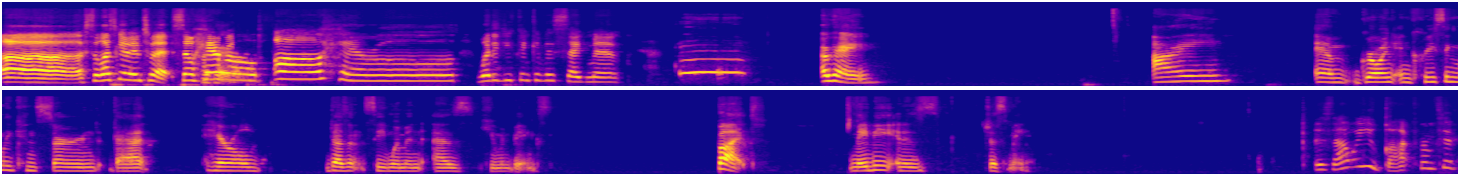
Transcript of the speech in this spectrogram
Uh, so let's get into it. So Harold, okay. oh Harold, what did you think of his segment? Mm, okay. I am growing increasingly concerned that Harold doesn't see women as human beings. But maybe it is just me. Is that what you got from today?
